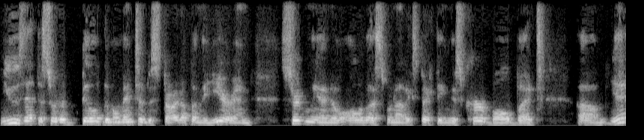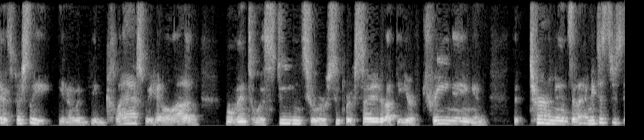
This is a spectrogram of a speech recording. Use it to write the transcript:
use that to sort of build the momentum to start up on the year. And certainly, I know all of us were not expecting this curveball, but um, yeah, especially you know in, in, class, we had a lot of momentum with students who were super excited about the year of training and the tournaments, and I mean, just just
